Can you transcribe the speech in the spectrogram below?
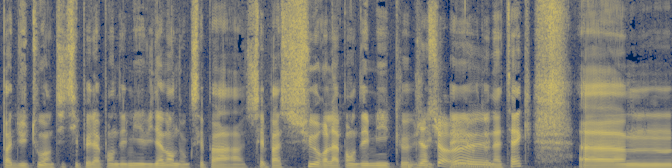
pas du tout anticipé la pandémie, évidemment, donc c'est pas c'est pas sur la pandémie que j'ai créé oui, Donatec. Euh,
